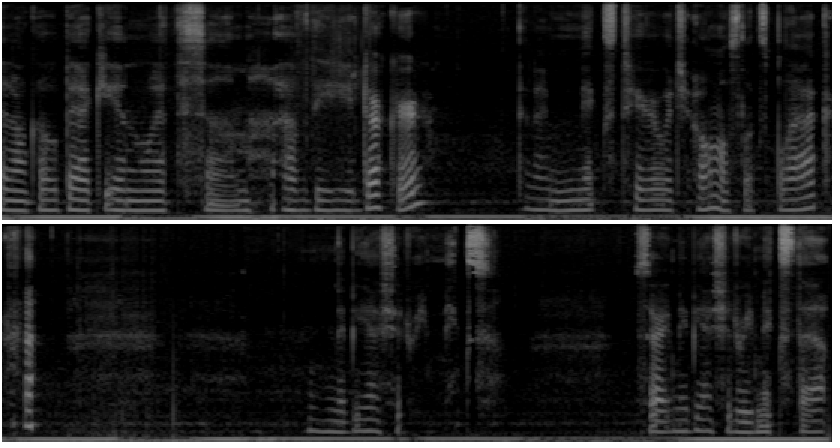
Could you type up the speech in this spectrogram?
Then I'll go back in with some of the darker that I mixed here, which almost looks black. maybe I should remix. Sorry, maybe I should remix that.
